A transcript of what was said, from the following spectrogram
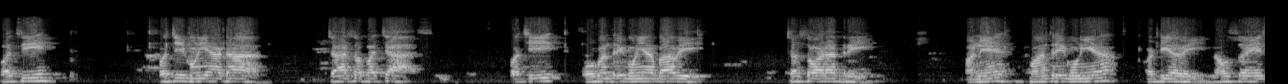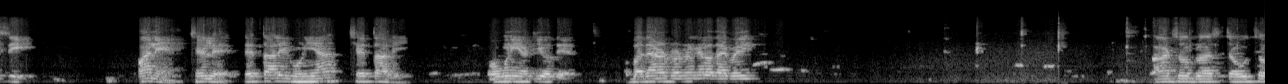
પછી પચીસ ગુણ્યા અઢાર. ચારસો પચાસ. પછી ઓગણત્રીસ ગુણ્યા બાવીસ. છસો આડત્રીસ. અને પાંત્રીસ ગુણ્યા અઠ્યાવીસ નવસો એસી, અને છેલ્લે તેતાલીસ ગુણ્યા છેતાલીસ, ઓગણી અઠ્યોતેર. બધાનો ટોટલ કેટલો થાય ભાઈ? આઠસો પ્લસ ચૌદસો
